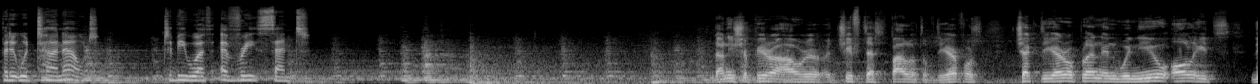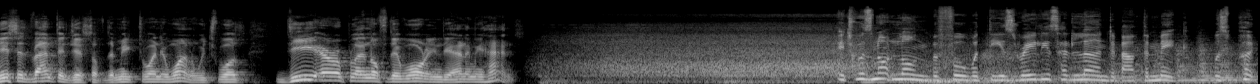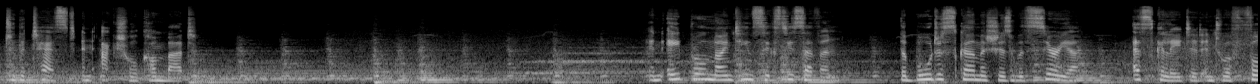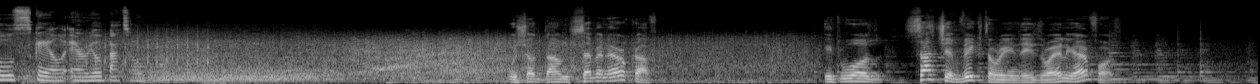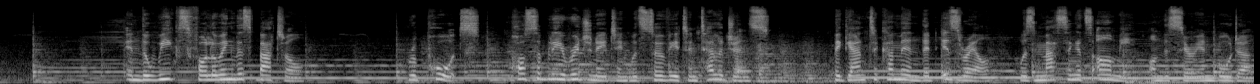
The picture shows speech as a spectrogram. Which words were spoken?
But it would turn out to be worth every cent. Danny Shapira, our chief test pilot of the Air Force, checked the aeroplane and we knew all its disadvantages of the MiG 21, which was the aeroplane of the war in the enemy hands. It was not long before what the Israelis had learned about the MiG was put to the test in actual combat. In April 1967, the border skirmishes with Syria escalated into a full-scale aerial battle. We shot down seven aircraft. It was such a victory in the Israeli Air Force. In the weeks following this battle, reports, possibly originating with Soviet intelligence, began to come in that Israel was massing its army on the Syrian border.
